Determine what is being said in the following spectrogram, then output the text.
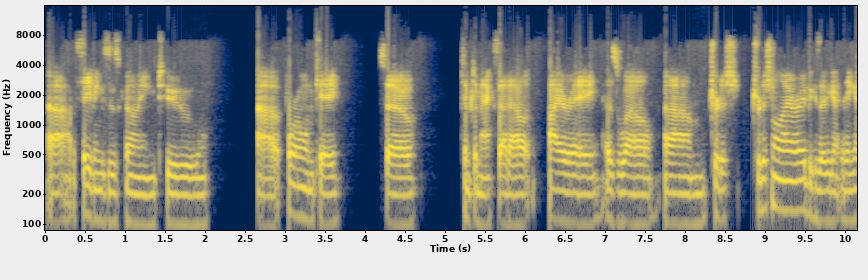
Uh, savings is going to uh, 401k. So attempt to max that out. IRA as well. Um, tradi- traditional IRA because I think I think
